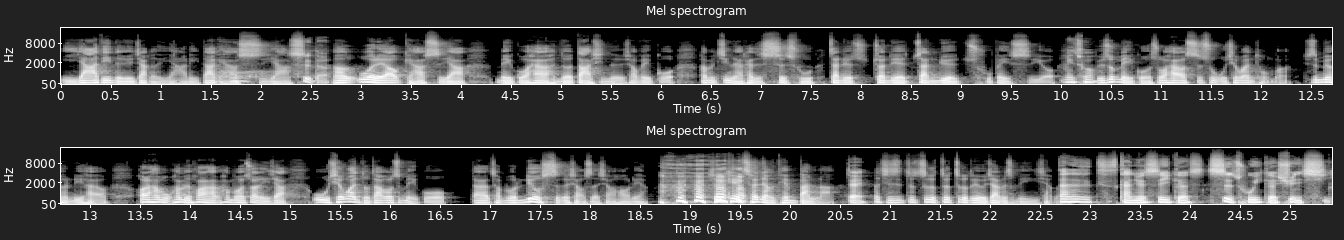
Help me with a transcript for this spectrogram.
以压低能源价格的压力，大家给他施压。哦，是的。然后为了要给他施压，美国还有很多大型的消费国，他们进来开始试出战略战略战略储备石油。没错。比如说美国说还要试出五千万桶嘛，其实没有很厉害哦。后来他们他们后来他们会算了一下，五千万桶大概是美国。大概差不多六十个小时的消耗量，所以可以撑两天半啦。对，那其实这这个这这个对油价没什么影响。但是感觉是一个试出一个讯息，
